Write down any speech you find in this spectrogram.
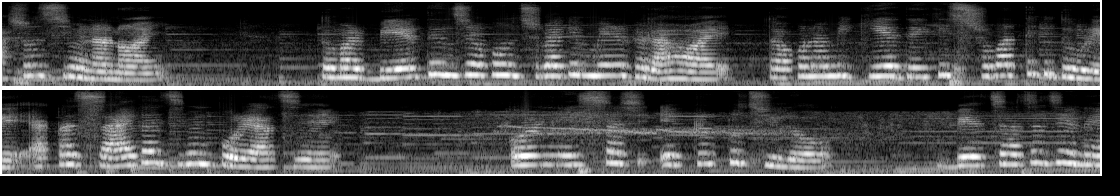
আসল জিমিনা নয়। তোমার বিয়ের দিন যখন সবাইকে মেরে ফেলা হয়, তখন আমি গিয়ে দেখি সবার থেকে দূরে একটা জায়গায় জিমিন পড়ে আছে। ওর নিঃশ্বাস একটু একটু ছিল। বেঁচে আছে জেনে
